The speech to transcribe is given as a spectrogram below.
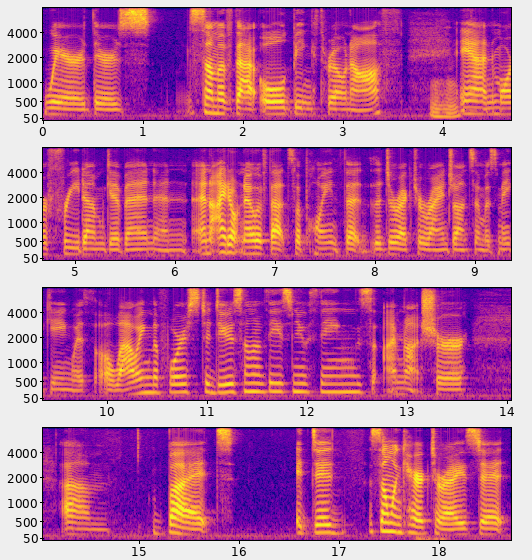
where there's some of that old being thrown off and more freedom given. And and I don't know if that's the point that the director Rian Johnson was making with allowing the force to do some of these new things. I'm not sure. Um, but it did someone characterized it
